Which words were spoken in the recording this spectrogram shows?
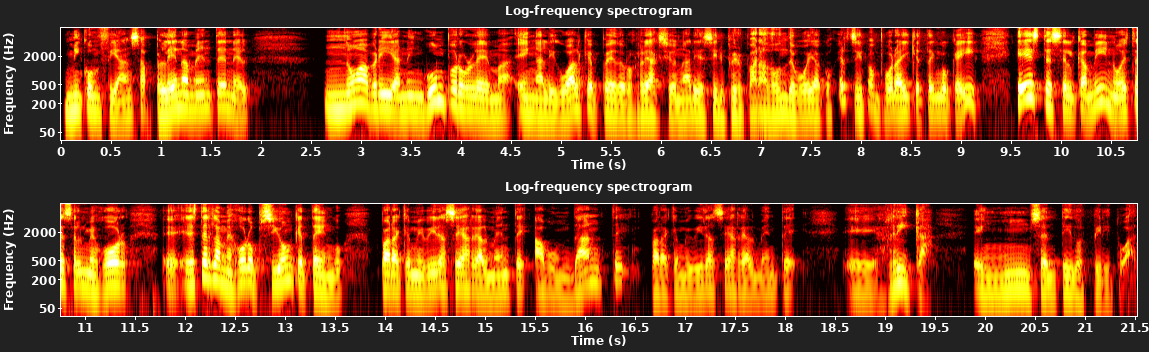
mi confianza plenamente en él, no habría ningún problema en, al igual que Pedro, reaccionar y decir, pero ¿para dónde voy a coger? Sino por ahí que tengo que ir. Este es el camino, este es el mejor, eh, esta es la mejor opción que tengo para que mi vida sea realmente abundante, para que mi vida sea realmente eh, rica en un sentido espiritual.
